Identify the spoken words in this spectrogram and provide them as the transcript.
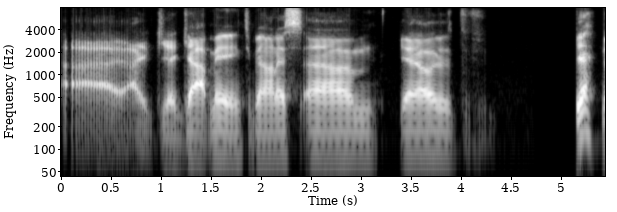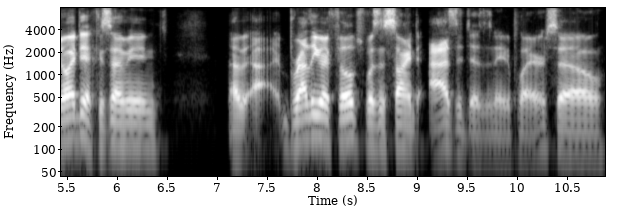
I, I it got me to be honest. Um, you know, yeah, no idea because I mean, uh, Bradley Wright-Phillips wasn't signed as a designated player, so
